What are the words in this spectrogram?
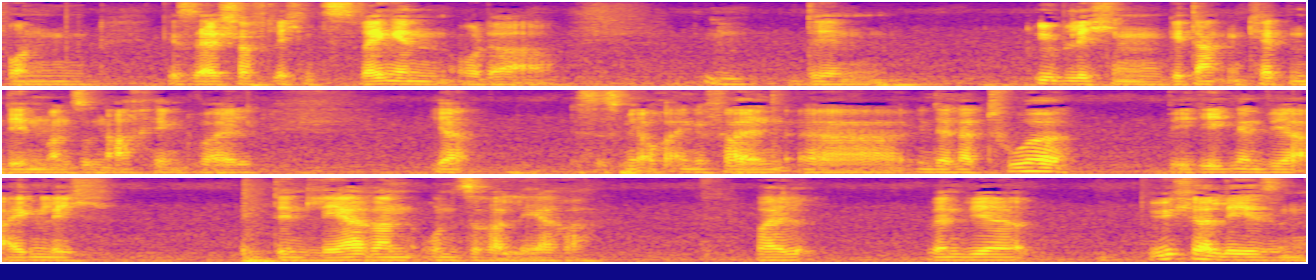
von gesellschaftlichen Zwängen oder mhm. den üblichen Gedankenketten, denen man so nachhängt, weil ja, das ist mir auch eingefallen. Äh, in der Natur begegnen wir eigentlich den Lehrern unserer Lehrer. Weil wenn wir Bücher lesen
